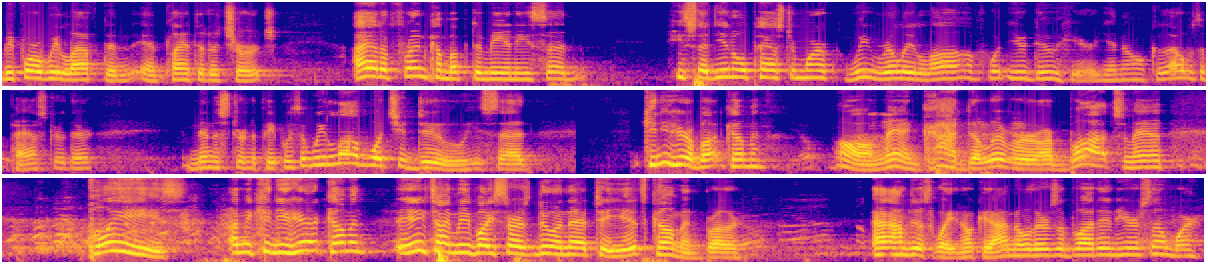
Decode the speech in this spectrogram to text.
before we left and, and planted a church, I had a friend come up to me and he said, he said, you know, Pastor Mark, we really love what you do here, you know, because I was a pastor there, ministering to people. He said, we love what you do. He said, can you hear a butt coming? Oh man, God deliver our butts, man. Please. I mean, can you hear it coming? Anytime anybody starts doing that to you, it's coming, brother. I'm just waiting. Okay, I know there's a butt in here somewhere.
